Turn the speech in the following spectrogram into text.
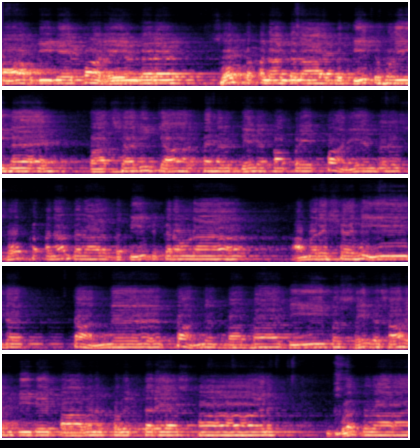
ਆਪ ਜੀ ਦੇ ਭਾਣੇ ਅੰਦਰ ਸੁਖ ਆਨੰਦ ਨਾਲ ਬਤੀਤ ਹੋਈ ਹੈ। ਪਾਤਸ਼ਾਹ ਜੀ ਚਾਰ ਪਹਿਰ ਦਿਨ ਆਪਣੇ ਭਾਣੇ ਅੰਦਰ ਸੁਖ ਆਨੰਦ ਨਾਲ ਬਤੀਤ ਕਰਾਉਣਾ। ਅਮਰ ਸ਼ਹੀਦ, ਧੰਨ ਧੰਨ ਬਾਬਾ ਦੀਪ ਸਿੰਘ ਸਾਹਿਬ ਜੀ ਦੇ ਪਾਵਨ ਪਵਿੱਤਰ ਅਸਥਾਨ, ਗੁਰਦੁਆਰਾ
